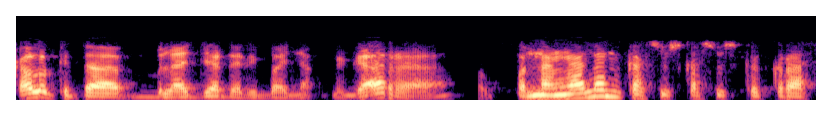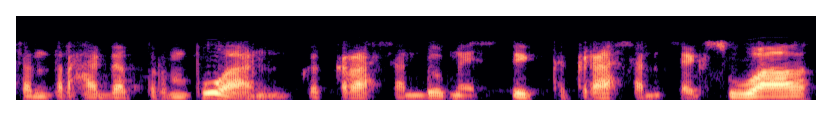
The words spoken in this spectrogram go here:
kalau kita belajar dari banyak negara, penanganan kasus-kasus kekerasan terhadap perempuan, kekerasan domestik, kekerasan seksual,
